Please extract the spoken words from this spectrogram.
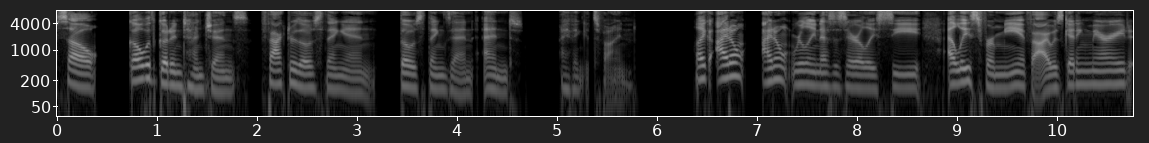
So go with good intentions, factor those thing in, those things in, and I think it's fine. Like I don't I don't really necessarily see at least for me if I was getting married,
